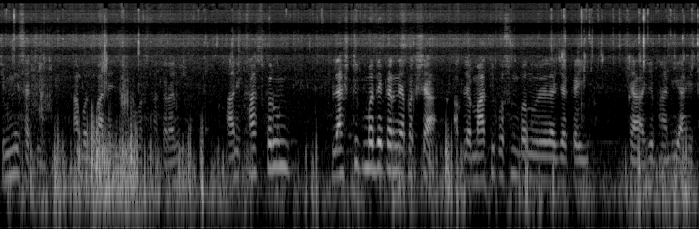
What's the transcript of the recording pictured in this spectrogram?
चिमणीसाठी आपण पाण्याची व्यवस्था करावी. आणि खास करून प्लॅस्टिकमध्ये करण्यापेक्षा आपल्या मातीपासून बनवलेल्या ज्या काही ह्या जे भांडी आहेत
